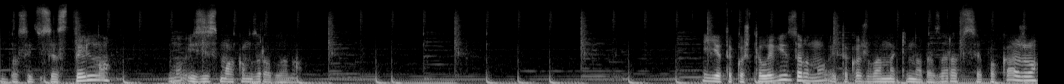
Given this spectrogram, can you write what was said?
Досить все стильно, ну і зі смаком зроблено. І є також телевізор, ну і також ванна кімната. Зараз все покажу.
